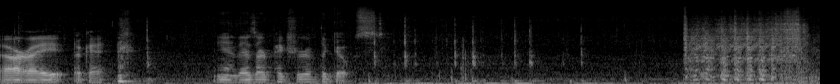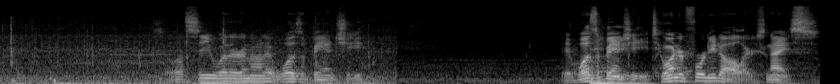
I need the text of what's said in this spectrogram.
Alright, okay. yeah, there's our picture of the ghost. So let's see whether or not it was a banshee. It was a banshee. $240. Nice.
